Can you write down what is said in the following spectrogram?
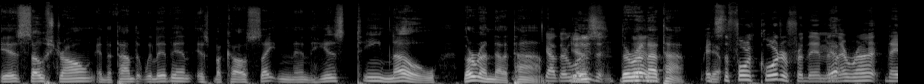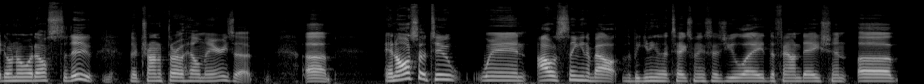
is so strong in the time that we live in is because Satan and his team know they're running out of time. Yeah, they're Yes. losing. They're running out of time. It's Yep. the fourth quarter for them, and Yep. they're run. They don't know what else to do. They're trying to throw hail marys up, um, and also too. When I was thinking about the beginning of the text, when he says, "You laid the foundation of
